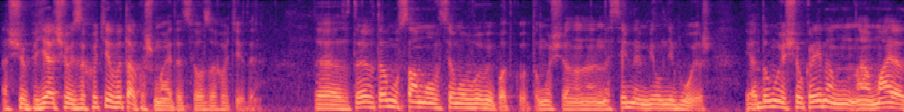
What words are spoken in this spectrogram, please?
а щоб я чогось захотів, ви також маєте цього захотіти. Те, те в тому самому в цьому випадку, тому що на- насильно міл не будеш. Я думаю, що Україна має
